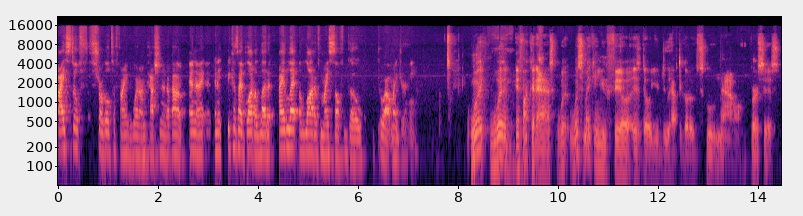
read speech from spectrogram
I still struggle to find what I'm passionate about, and I and it's because I've let a let I let a lot of myself go throughout my journey. What what if I could ask what what's making you feel as though you do have to go to school now versus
